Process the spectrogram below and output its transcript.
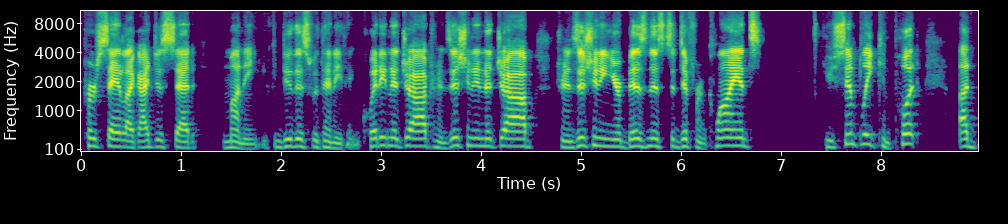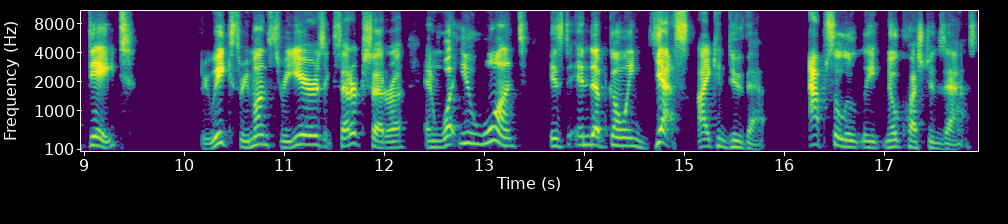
per se, like I just said, money. You can do this with anything, quitting a job, transitioning a job, transitioning your business to different clients. You simply can put a date, three weeks, three months, three years, et cetera, et cetera. And what you want is to end up going, yes, I can do that. Absolutely, no questions asked.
